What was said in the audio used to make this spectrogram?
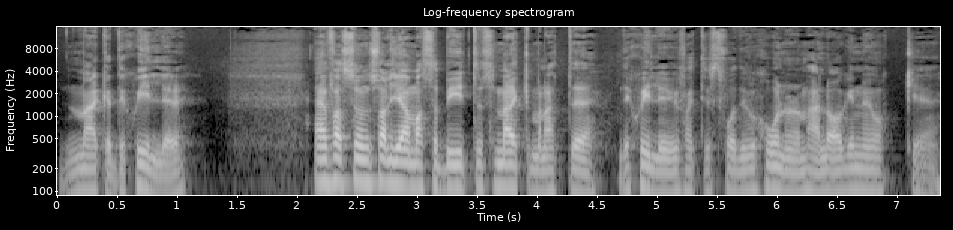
märker att det skiljer. Även fast Sundsvall gör massa byten så märker man att det, det skiljer ju faktiskt två divisioner de här lagen nu och eh,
